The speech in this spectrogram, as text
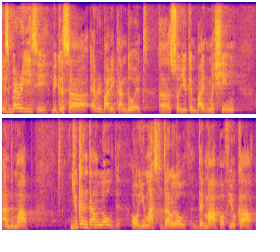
it's very easy because uh, everybody can do it. Uh, so you can buy the machine and the map. You can download, or you must download the map of your car,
